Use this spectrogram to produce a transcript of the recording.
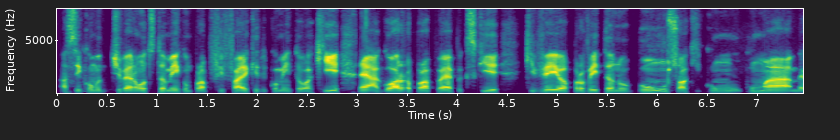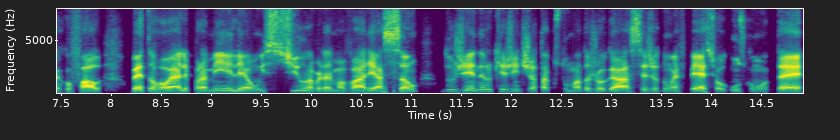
assim como tiveram outros também, com o próprio Free Fire que ele comentou aqui, né? Agora o próprio Epic que, que veio aproveitando o boom, só que com, com uma. É o que eu falo. O Battle Royale, para mim, ele é um estilo, na verdade, uma variação do gênero que a gente já está acostumado a jogar, seja de um FPS, ou alguns como até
